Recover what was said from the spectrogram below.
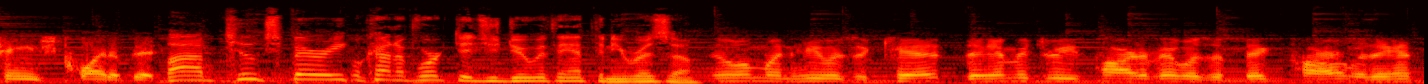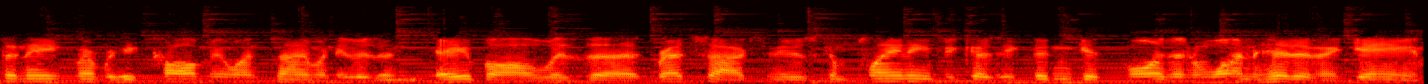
changed quite a bit. Bob Tewksbury. What kind of work did you do with Anthony Rizzo? I Knew him when he was a kid. The imagery part of it was a big part with Anthony. Remember, he called me one time when he was in A ball with the Red Sox, and he was complaining because he couldn't get more than one hit in a game.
